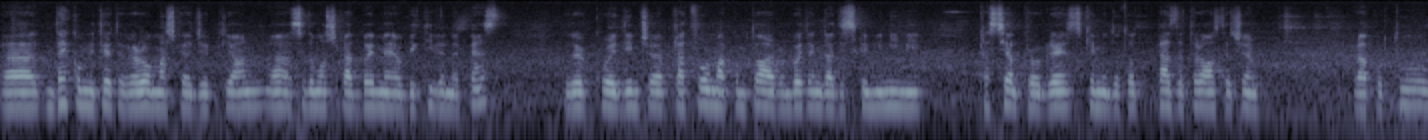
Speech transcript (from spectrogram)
Ndaj komuniteteve rom mashka egjiptian, sidomos që ka të bëjë me objektiven e pesë, dhe kur e dim që platforma kombëtare për mbrojtje nga diskriminimi ka sjell progres, kemi do të thotë 50 raste që raportu,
